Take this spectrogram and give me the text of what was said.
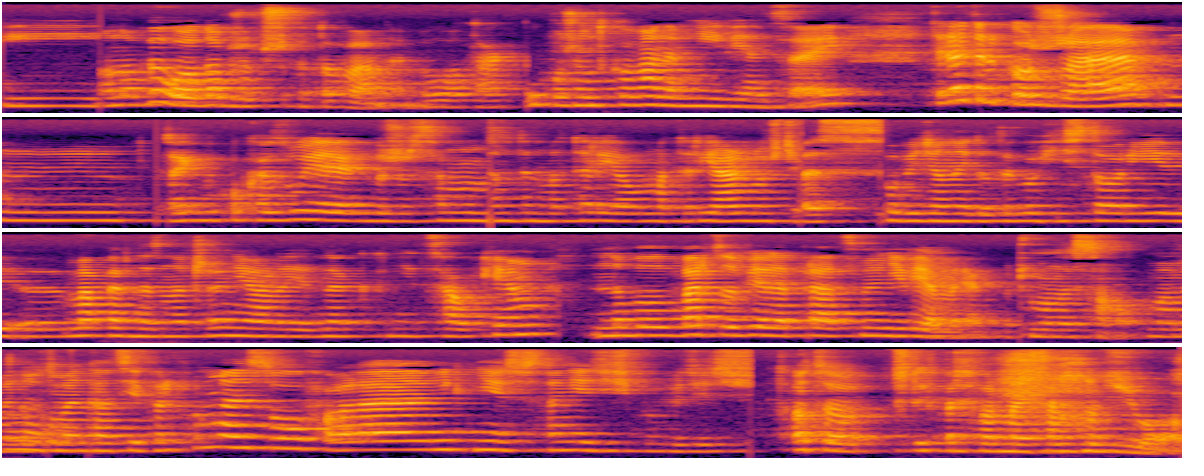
i ono było dobrze przygotowane, było tak uporządkowane mniej więcej. Tyle tylko, że mm, to jakby pokazuje, jakby, że sam, sam ten materiał, materialność bez powiedzianej do tego historii y, ma pewne znaczenie, ale jednak nie całkiem. No bo bardzo wiele prac my nie wiemy, jakby, czym one są. Mamy no dokumentację performance'ów, ale nikt nie jest w stanie dziś powiedzieć, o co w tych performance'ach chodziło.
